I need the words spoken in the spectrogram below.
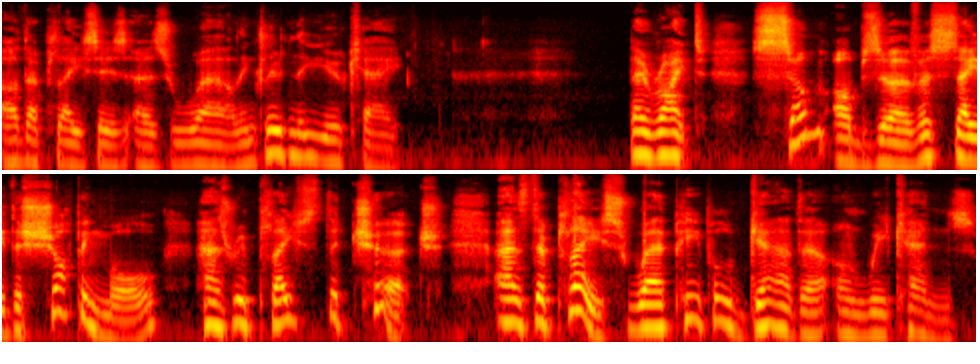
other places as well, including the UK. They write Some observers say the shopping mall has replaced the church as the place where people gather on weekends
